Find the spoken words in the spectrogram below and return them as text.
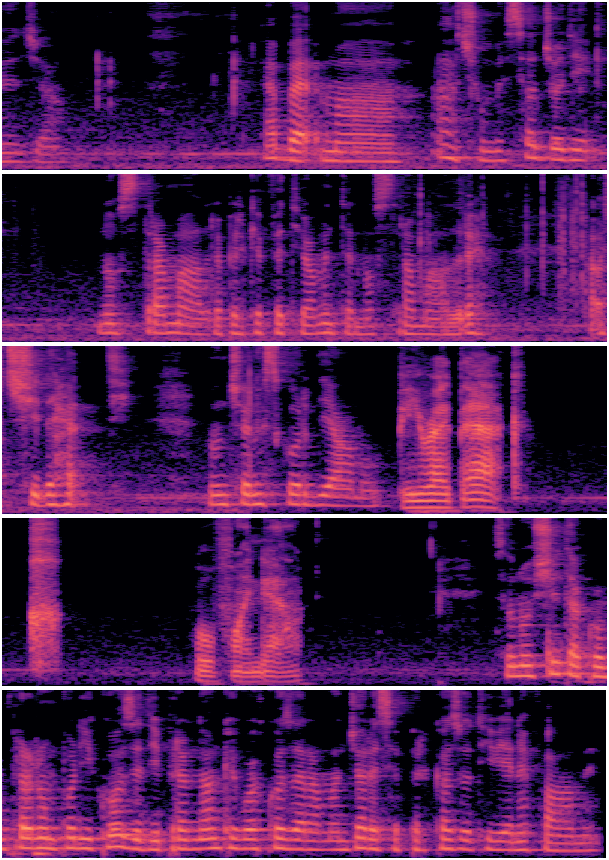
Eh già. Vabbè, ma... Ah, c'è un messaggio di nostra madre, perché effettivamente è nostra madre. Accidenti. Non ce ne scordiamo. Be right back. we'll find out. Sono uscita a comprare un po' di cose, ti prendo anche qualcosa da mangiare se per caso ti viene fame.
